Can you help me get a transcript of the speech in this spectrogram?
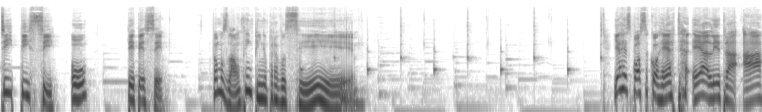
TPC, ou TPC. Vamos lá, um tempinho para você. E a resposta correta é a letra A,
